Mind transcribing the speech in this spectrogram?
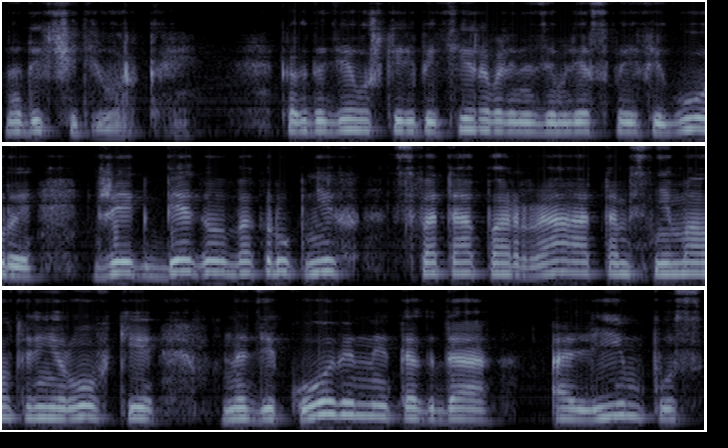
над их четверкой. Когда девушки репетировали на земле свои фигуры, Джейк бегал вокруг них с фотоаппаратом, снимал тренировки на диковинный тогда «Олимпус»,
